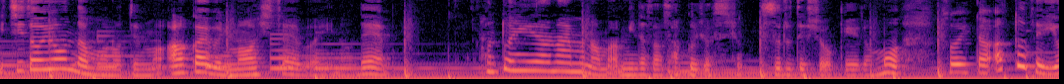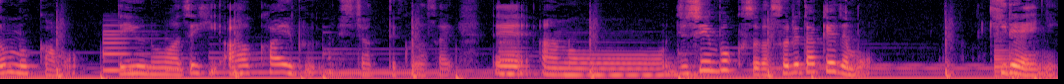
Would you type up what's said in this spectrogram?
一度読んだものっていうのもアーカイブに回しちゃえばいいので本当にいらないものはま皆さん削除するでしょうけれどもそういった後で読むかもっていうのはぜひアーカイブしちゃってください。であのー、受信ボックスがそれだけでも綺麗に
